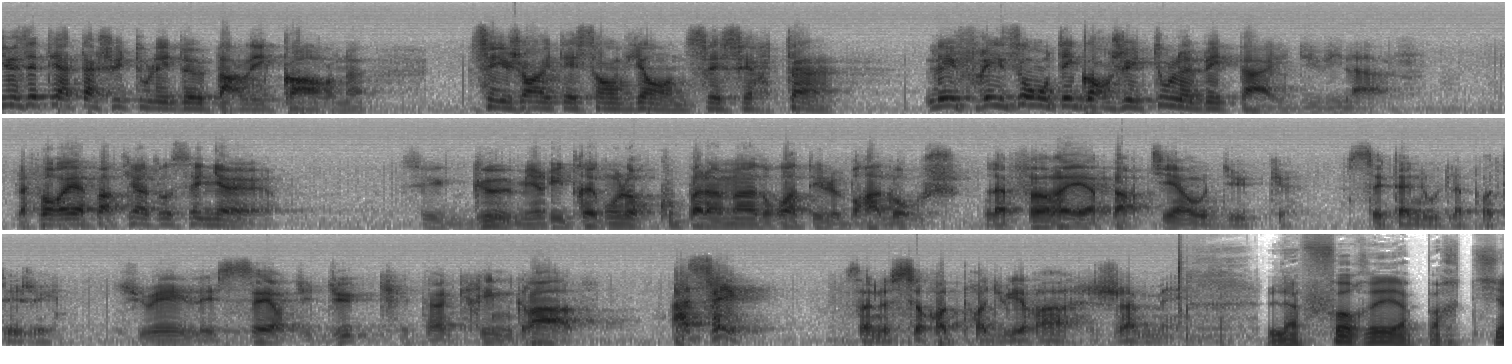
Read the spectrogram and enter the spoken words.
Ils étaient attachés tous les deux par les cornes. Ces gens étaient sans viande, c'est certain. Les frisons ont égorgé tout le bétail du village. La forêt appartient au seigneur. Ces gueux mériteraient qu'on leur coupe à la main droite et le bras gauche. La forêt appartient au duc. C'est à nous de la protéger. Tuer les serfs du duc est un crime grave. Assez Ça ne se reproduira jamais. La forêt appartient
